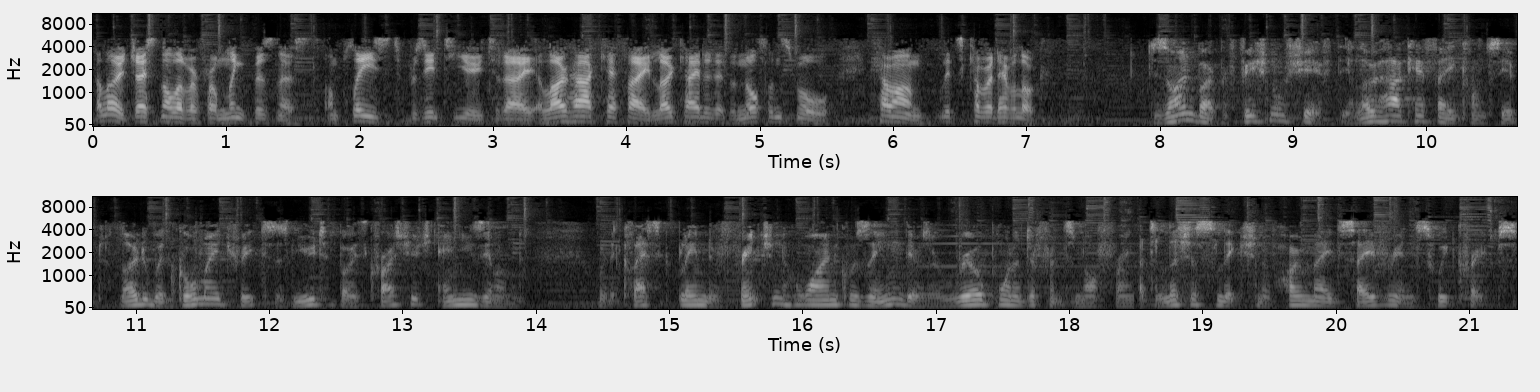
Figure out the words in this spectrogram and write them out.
Hello, Jason Olliver from Link Business. I'm pleased to present to you today Aloha Cafe located at the Northlands Mall. Come on, let's come and have a look. Designed by a professional chef, the Aloha Cafe concept, loaded with gourmet treats, is new to both Christchurch and New Zealand. With a classic blend of French and Hawaiian cuisine, there is a real point of difference in offering a delicious selection of homemade savoury and sweet crepes.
